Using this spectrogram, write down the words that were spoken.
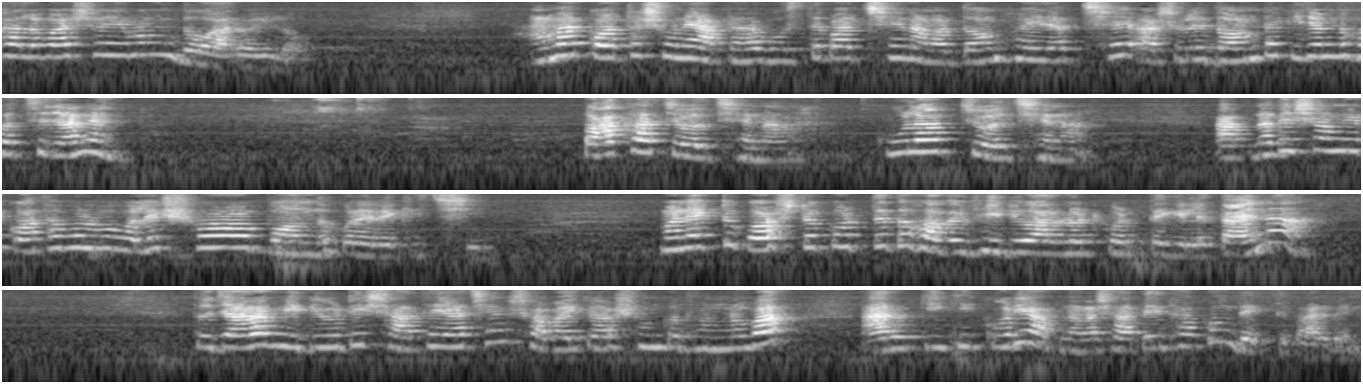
ভালোবাসা এবং দোয়া রইল। আমার কথা শুনে আপনারা বুঝতে পারছেন আমার দম হয়ে যাচ্ছে। আসলে দমটা কি জন্য হচ্ছে জানেন? পাখা চলছে না, কুলার চলছে না। আপনাদের সঙ্গে কথা বলব বলে সব বন্ধ করে রেখেছি। মানে একটু কষ্ট করতে তো হবে ভিডিও আপলোড করতে গেলে, তাই না? তো যারা ভিডিওটির সাথে আছেন, সবাইকে অসংখ্য ধন্যবাদ। আরও কি কি করি আপনারা সাথেই থাকুন, দেখতে পারবেন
